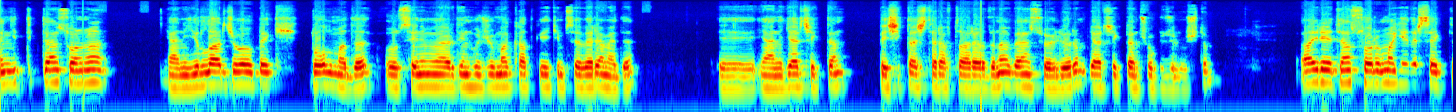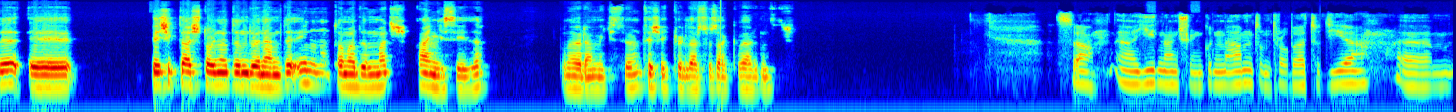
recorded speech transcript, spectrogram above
sen gittikten sonra yani yıllarca o bek dolmadı. O senin verdiğin hücuma katkıyı kimse veremedi. Ee, yani gerçekten Beşiktaş taraftarı adına ben söylüyorum. Gerçekten çok üzülmüştüm. Ayrıca soruma gelirsek de e, Beşiktaş'ta oynadığın dönemde en unutamadığın maç hangisiydi? Bunu öğrenmek istiyorum. Teşekkürler söz hakkı verdiğiniz için. So, äh, jeden einen schönen guten Abend und Roberto dir ähm,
